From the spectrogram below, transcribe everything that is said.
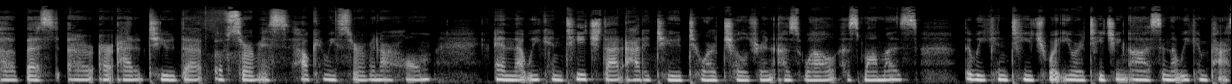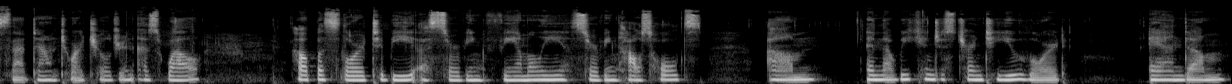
uh, best our, our attitude that of service? How can we serve in our home? And that we can teach that attitude to our children as well as mamas, that we can teach what you are teaching us and that we can pass that down to our children as well. Help us, Lord, to be a serving family, serving households, um, and that we can just turn to you, Lord, and um,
